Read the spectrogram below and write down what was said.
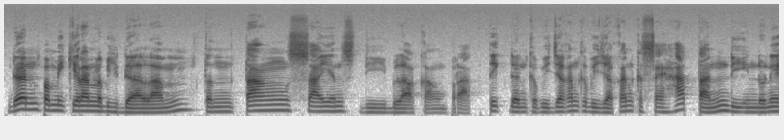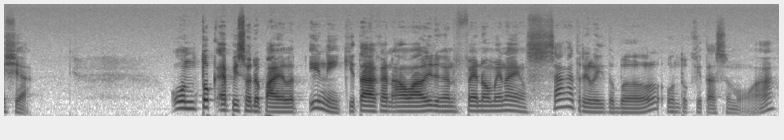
dan pemikiran lebih dalam tentang sains di belakang praktik dan kebijakan-kebijakan kesehatan di Indonesia. Untuk episode pilot ini, kita akan awali dengan fenomena yang sangat relatable untuk kita semua,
